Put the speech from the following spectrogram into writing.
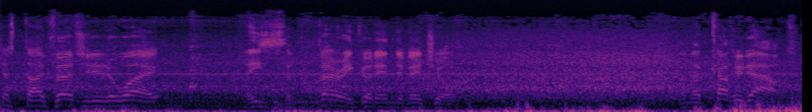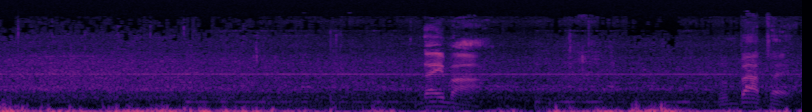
just diverted it away. He's a very good individual. And they've cut it out. Neymar. Mbappe.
